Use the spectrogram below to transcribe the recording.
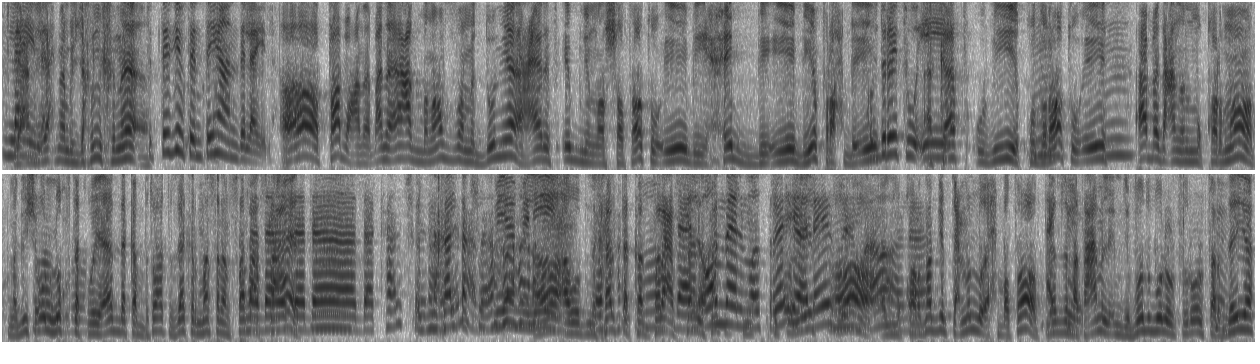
ليلى. يعني إحنا مش داخلين خناقة. تبتدي وتنتهي عند ليلى. آه طبعا أبقى أنا قاعد منظم الدنيا عارف ابني نشاطاته إيه بيحب إيه بيفرح بإيه قدرته إيه؟ أكافئه بيه قدراته إيه أبعد عن المقارنات. ما اجيش أقول. لأختك وهي قدك كانت بتقعد تذاكر مثلا سبع ده ده ساعات. ده ده culture ابن خالتك شوف بيعمل إيه. آه أو ابن خالتك كان طالع السنة في المصرية كلية- لازم، آه المقارنات. دي بتعمل له إحباطات. لازم. أتعامل individual والفروق الفردية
